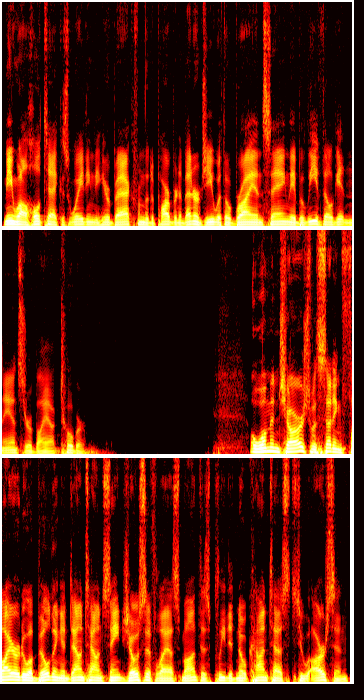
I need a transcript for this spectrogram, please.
Meanwhile, Holtec is waiting to hear back from the Department of Energy, with O'Brien saying they believe they'll get an answer by October. A woman charged with setting fire to a building in downtown St. Joseph last month has pleaded no contest to arson.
